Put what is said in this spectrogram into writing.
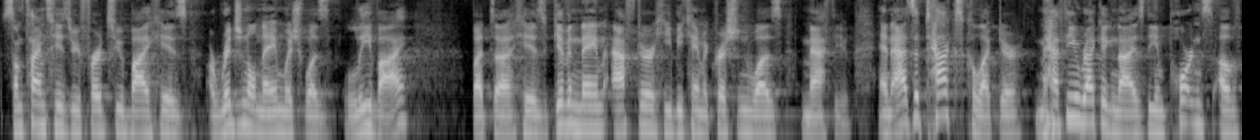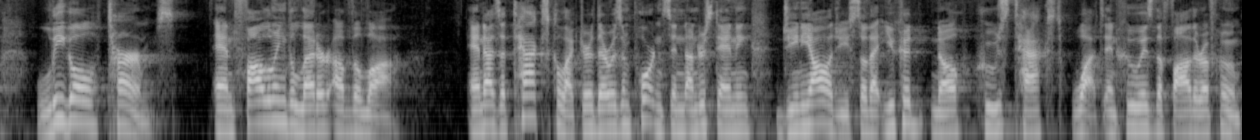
sometimes he's referred to by his original name, which was Levi. But uh, his given name after he became a Christian was Matthew. And as a tax collector, Matthew recognized the importance of legal terms and following the letter of the law. And as a tax collector, there was importance in understanding genealogy so that you could know who's taxed what and who is the father of whom.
